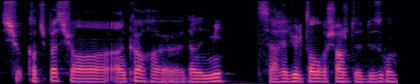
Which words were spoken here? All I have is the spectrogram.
sur, quand tu passes sur un, un corps euh, d'un ennemi, ça réduit le temps de recharge de 2 secondes.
